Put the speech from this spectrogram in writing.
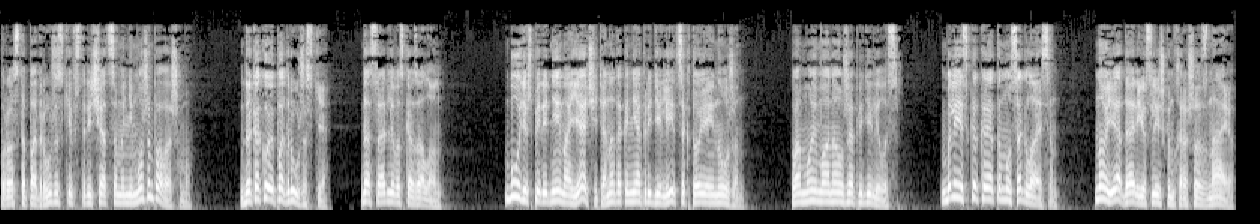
Просто по-дружески встречаться мы не можем, по-вашему? Да какое по-дружески? Досадливо сказал он. Будешь перед ней маячить, она так и не определится, кто ей нужен. По-моему, она уже определилась. Близко к этому согласен. Но я Дарью слишком хорошо знаю,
